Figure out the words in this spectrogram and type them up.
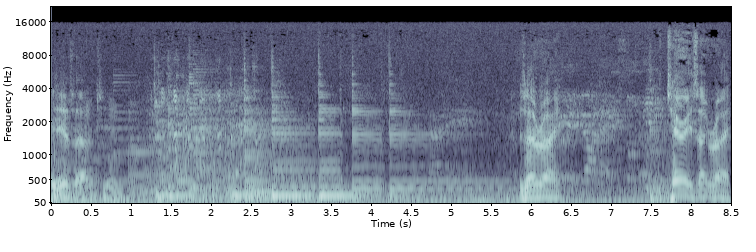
It is out of tune. Is that right? Terry, is that right?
